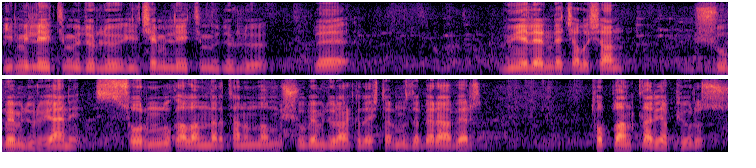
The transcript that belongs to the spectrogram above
İl Milli Eğitim Müdürlüğü, İlçe Milli Eğitim Müdürlüğü ve bünyelerinde çalışan şube müdürü yani sorumluluk alanları tanımlanmış şube müdürü arkadaşlarımızla beraber toplantılar yapıyoruz.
